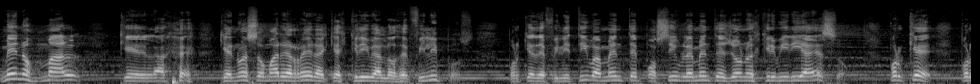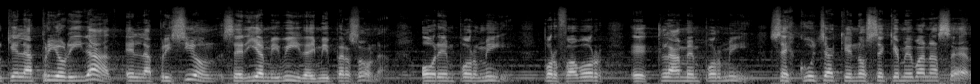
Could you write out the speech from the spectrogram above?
Menos mal que, no es Omar Herrera el que escribe a los de Filipos, porque definitivamente, posiblemente yo no escribiría eso. ¿Por qué? Porque la prioridad en la prisión sería mi vida y mi persona. Oren por mí, por favor, eh, clamen por mí. Se escucha que no sé qué me van a hacer.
